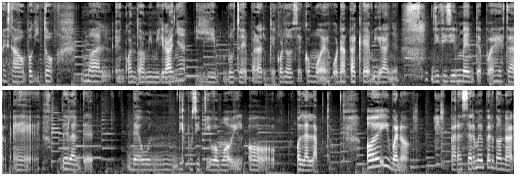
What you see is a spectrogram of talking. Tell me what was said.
estaba un poquito mal en cuanto a mi migraña y sé, para el que conoce cómo es un ataque de migraña, difícilmente puedes estar eh, delante de un dispositivo móvil o, o la laptop. Hoy, bueno, para hacerme perdonar,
